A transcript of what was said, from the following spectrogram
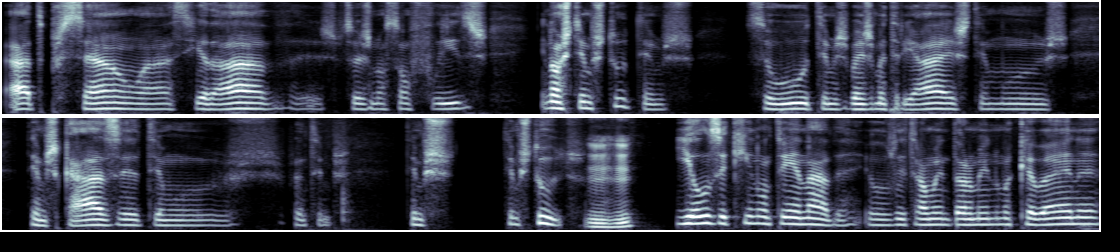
há depressão, há ansiedade, as pessoas não são felizes e nós temos tudo, temos saúde, temos bens materiais, temos, temos casa, temos, pronto, temos, temos, temos tudo. Uhum. E eles aqui não têm nada. Eles literalmente dormem numa cabana,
